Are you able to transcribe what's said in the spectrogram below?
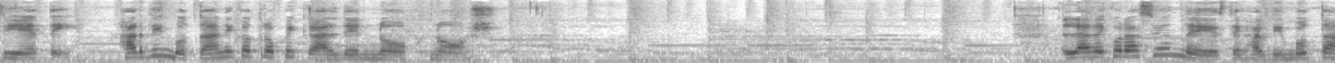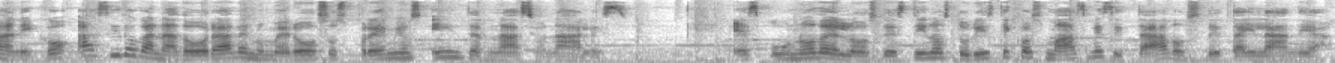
¡7! Jardín Botánico Tropical de Nok La decoración de este jardín botánico ha sido ganadora de numerosos premios internacionales. Es uno de los destinos turísticos más visitados de Tailandia.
